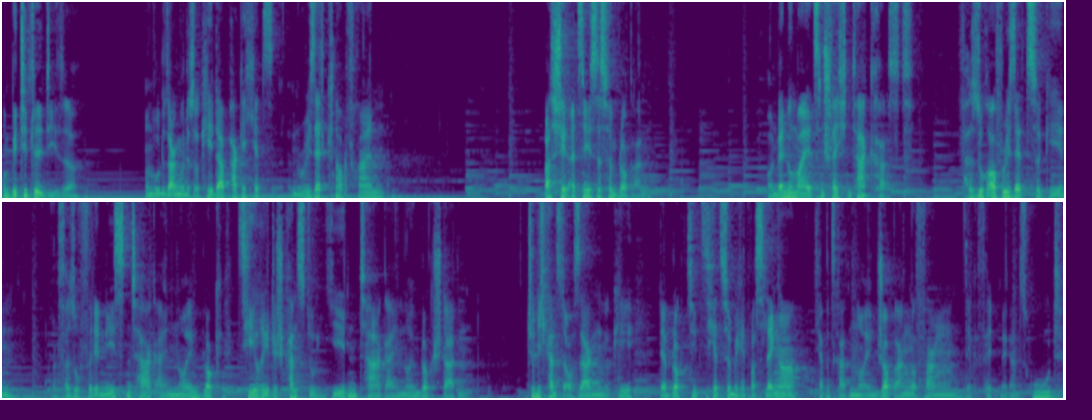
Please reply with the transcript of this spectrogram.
und betitel diese. Und wo du sagen würdest, okay, da packe ich jetzt einen Reset-Knopf rein. Was steht als nächstes für einen Block an? Und wenn du mal jetzt einen schlechten Tag hast, versuch auf Reset zu gehen und versuch für den nächsten Tag einen neuen Block. Theoretisch kannst du jeden Tag einen neuen Block starten. Natürlich kannst du auch sagen, okay, der Blog zieht sich jetzt für mich etwas länger. Ich habe jetzt gerade einen neuen Job angefangen, der gefällt mir ganz gut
